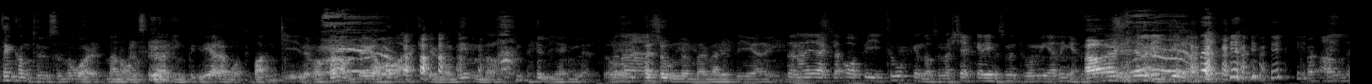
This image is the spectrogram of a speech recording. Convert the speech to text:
tänk om tusen år när någon ska integrera mot BankID. Vad skönt det är att ha Active Login då tillgängligt. Och personnummerverifiering. Den här jäkla API-token då som jag checkar in som inte var meningen. Ja. Den ligger där. För all...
